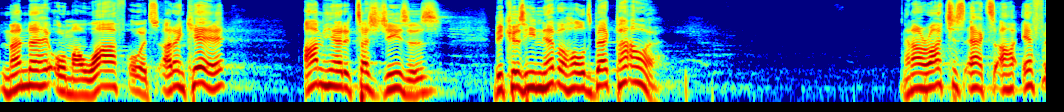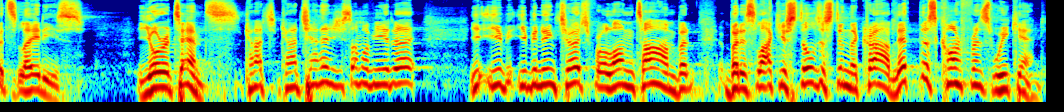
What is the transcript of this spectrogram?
Monday or my wife or it's, I don't care, I'm here to touch Jesus because he never holds back power. And our righteous acts, our efforts, ladies, your attempts. Can I, can I challenge some of you today? You, you, you've been doing church for a long time, but, but it's like you're still just in the crowd. Let this conference weekend,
